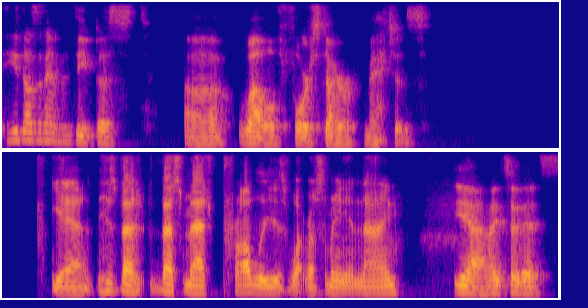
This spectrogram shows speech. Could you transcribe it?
he doesn't have the deepest uh, well of four star matches. Yeah, his best best match probably is what WrestleMania nine. Yeah, I'd say that's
